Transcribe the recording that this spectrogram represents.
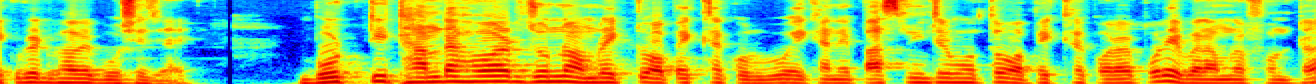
একুরেট ভাবে বসে যায়। বোর্ডটি ঠান্ডা হওয়ার জন্য আমরা একটু অপেক্ষা করব। এখানে পাঁচ মিনিটের মতো অপেক্ষা করার পরে এবার আমরা ফোনটা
